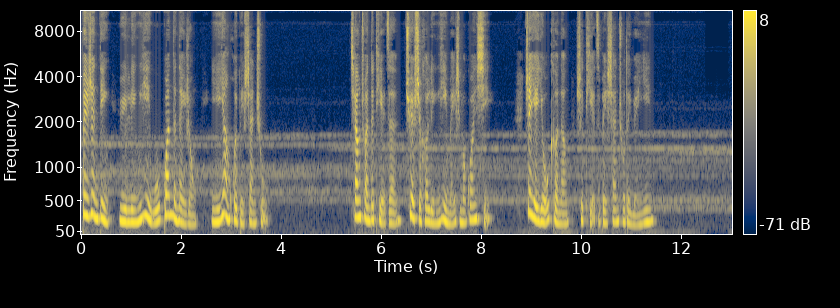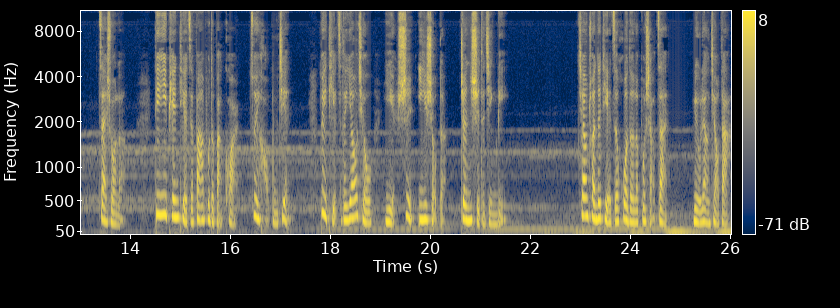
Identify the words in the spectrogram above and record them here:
被认定与灵异无关的内容一样会被删除。枪船的帖子确实和灵异没什么关系，这也有可能是帖子被删除的原因。再说了，第一篇帖子发布的板块最好不见。对帖子的要求也是一手的真实的经历。枪传的帖子获得了不少赞，流量较大，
